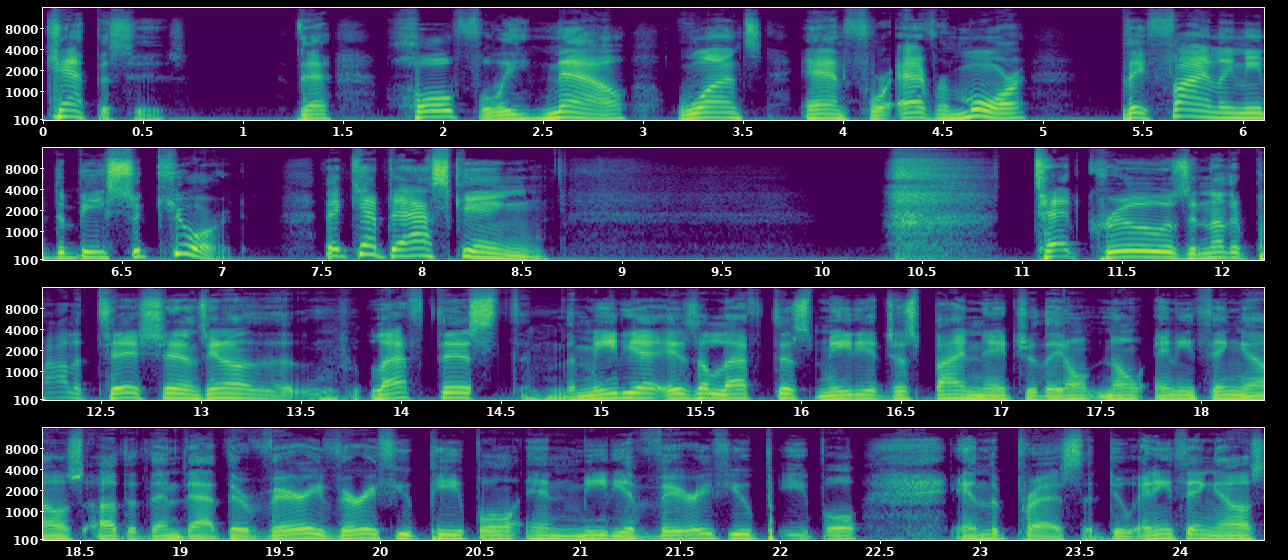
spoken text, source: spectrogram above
campuses that hopefully now, once and forevermore, they finally need to be secured. They kept asking Ted Cruz and other politicians, you know, leftist, the media is a leftist media just by nature. They don't know anything else other than that. There are very, very few people in media, very few people in the press that do anything else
